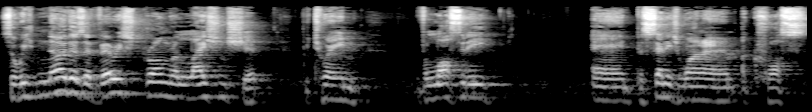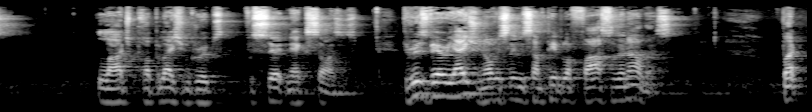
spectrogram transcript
So we know there's a very strong relationship between velocity and percentage 1RM across large population groups for certain exercises. There is variation, obviously, with some people are faster than others. But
